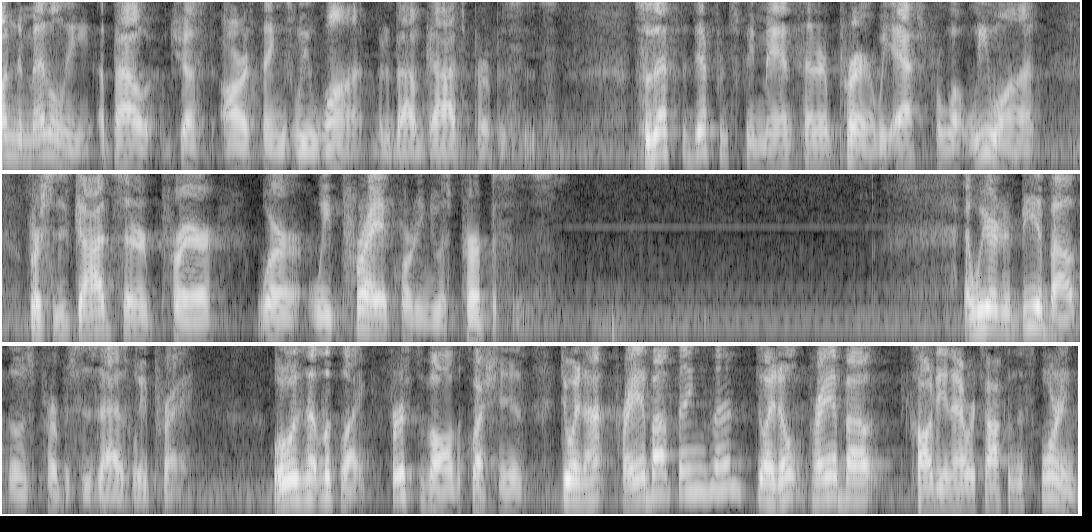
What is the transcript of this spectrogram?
fundamentally about just our things we want, but about God's purposes. So that's the difference between man-centered prayer. We ask for what we want versus God-centered prayer where we pray according to his purposes. And we are to be about those purposes as we pray. What does that look like? First of all, the question is, do I not pray about things then? Do I don't pray about, Claudia and I were talking this morning,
